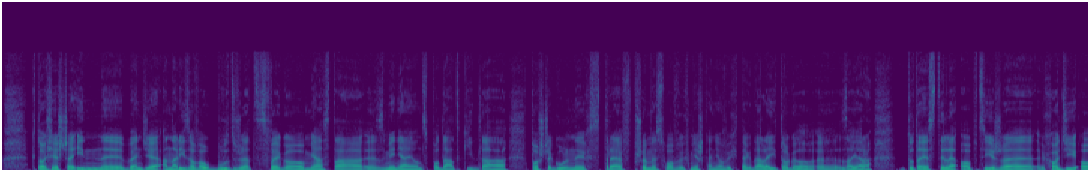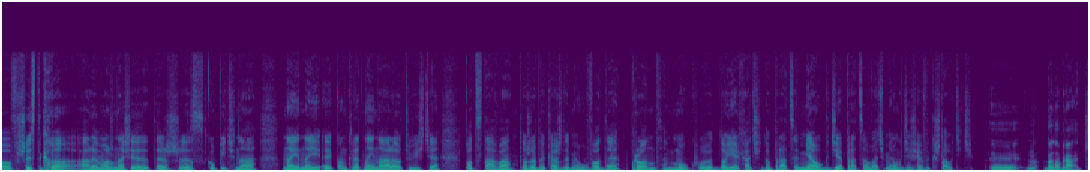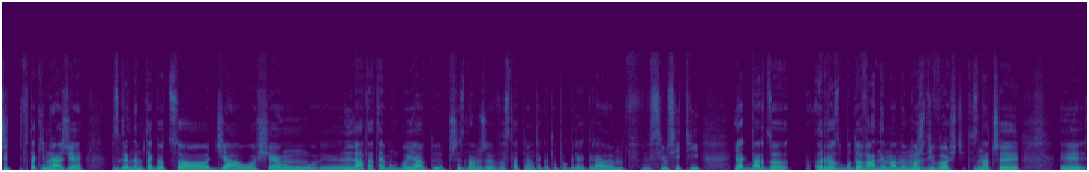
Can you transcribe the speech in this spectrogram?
Ktoś jeszcze inny będzie analizował budżet swojego miasta, e, zmieniając podatki dla poszczególnych stref przemysłowych, mieszkaniowych i tak i to go e, zajara. Tutaj jest tyle opcji, że chodzi o wszystko, ale można się też skupić na, na jednej e, konkretnej, no ale oczywiście podstawa to, żeby każdy miał wodę, prąd, mógł dojechać do pracy, miał gdzie pracować, miał gdzie się wykształcić. Y, No, no dobra, czy w takim razie względem tego, co działo się y, lata temu, bo ja y, przyznam, że w ostatnią tego typu gry grałem w SimCity, jak bardzo rozbudowane mamy możliwości? To znaczy,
